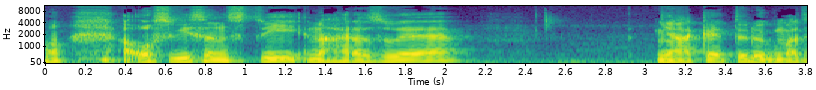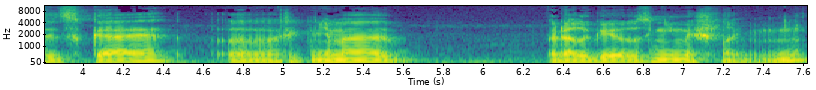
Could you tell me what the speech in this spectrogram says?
No, a osvícenství nahrazuje nějaké to dogmatické, eh, řekněme, religiozní myšlení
